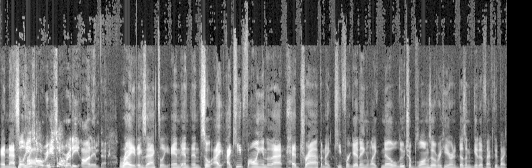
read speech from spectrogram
and that's well, he's already he's already on Impact, right? Exactly, and and and so I I keep falling into that head trap, and I keep forgetting like no, Lucha belongs over here, and it doesn't get affected by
